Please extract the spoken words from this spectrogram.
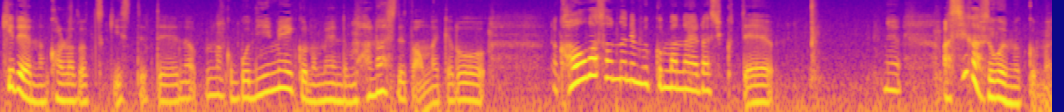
綺麗な体つきしててなんかボディメイクの面でも話してたんだけど顔がそんなにむくまないらしくて、ね、足がすごいむくむっ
